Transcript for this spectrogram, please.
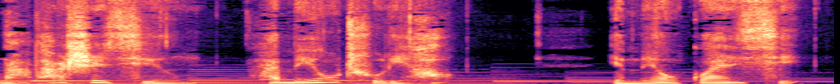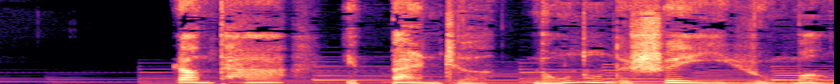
哪怕事情还没有处理好，也没有关系，让他也伴着浓浓的睡意入梦。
